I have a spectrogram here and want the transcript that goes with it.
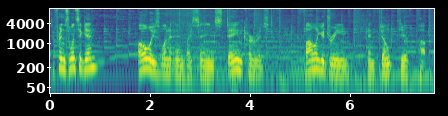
So, friends, once again, always want to end by saying stay encouraged, follow your dream, and don't give up.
